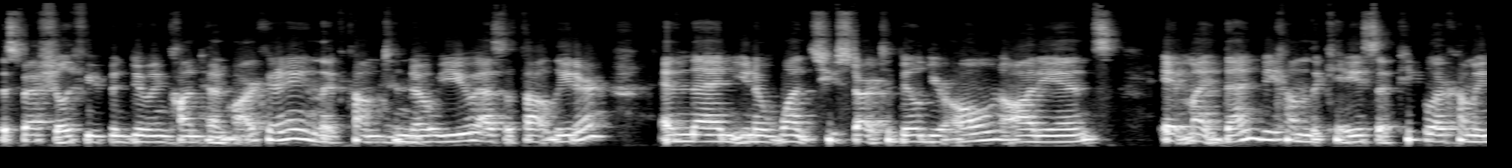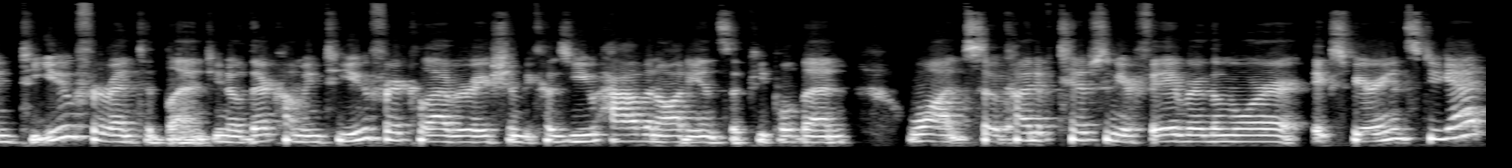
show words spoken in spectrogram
especially if you've been doing content marketing and they've come to mm-hmm. know you as a thought leader. And then, you know, once you start to build your own audience, it might then become the case that people are coming to you for rented land. You know, they're coming to you for collaboration because you have an audience that people then want. So kind of tips in your favor the more experienced you get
